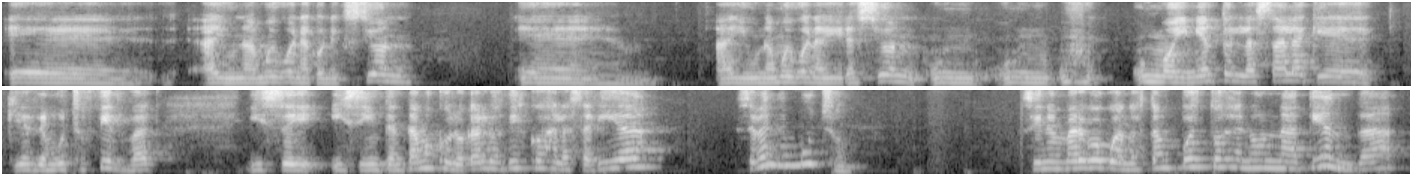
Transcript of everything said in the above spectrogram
eh, hay una muy buena conexión, eh, hay una muy buena vibración, un, movimiento en la sala que, es de mucho feedback, y si, intentamos colocar los discos a la salida, se venden mucho. Sin embargo, cuando están puestos en una tienda,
